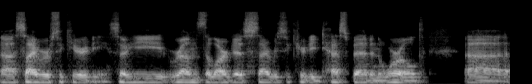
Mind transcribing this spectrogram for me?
uh, cybersecurity. So he runs the largest cybersecurity test bed in the world. Uh,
